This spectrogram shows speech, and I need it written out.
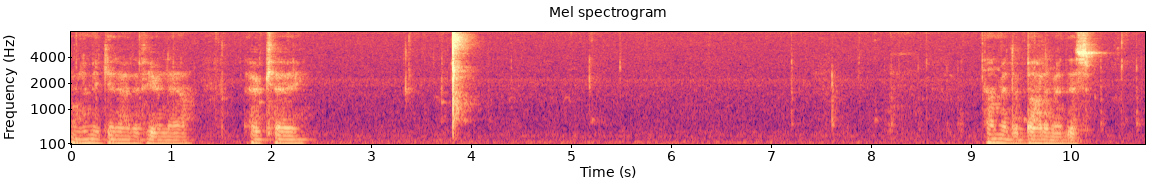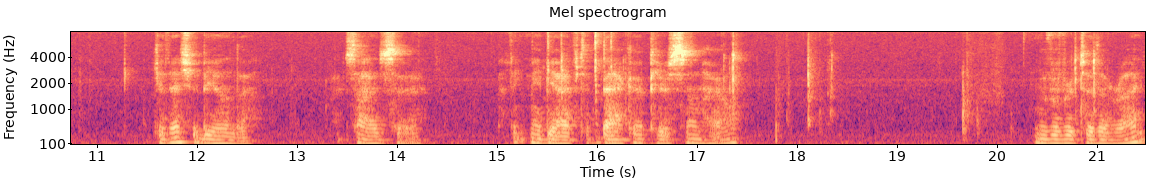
Let me get out of here now. Okay. I'm at the bottom of this. Okay, that should be on the side, so I think maybe I have to back up here somehow. Move over to the right.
